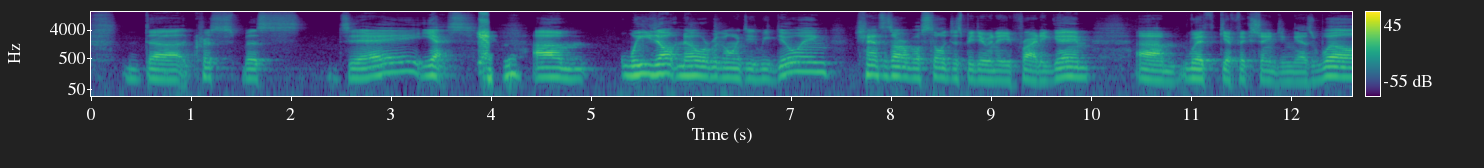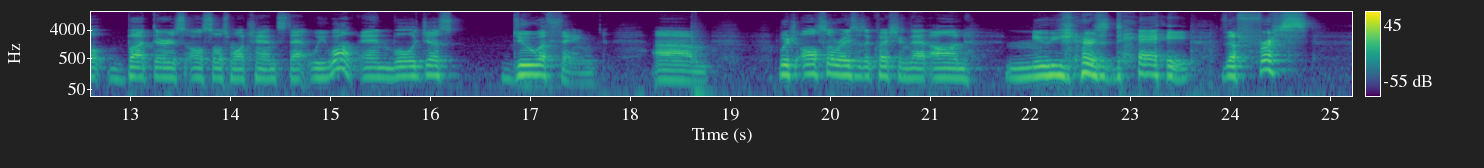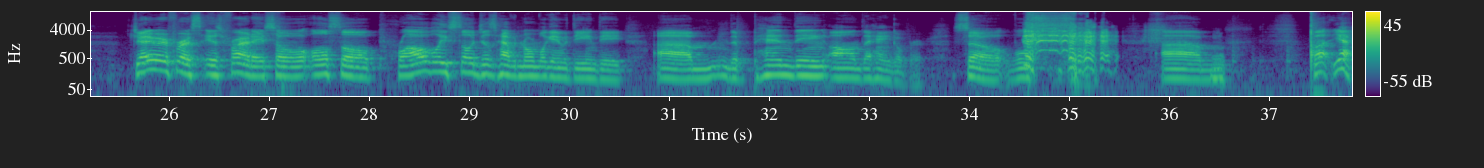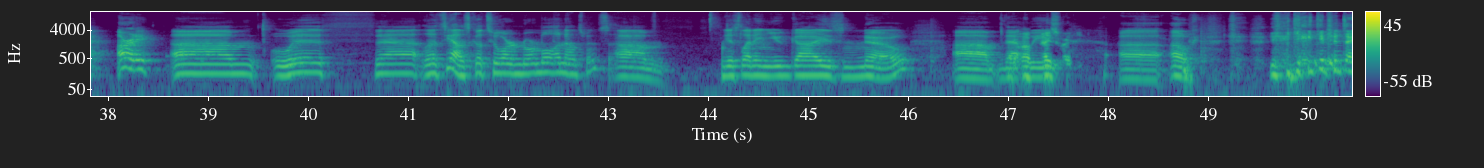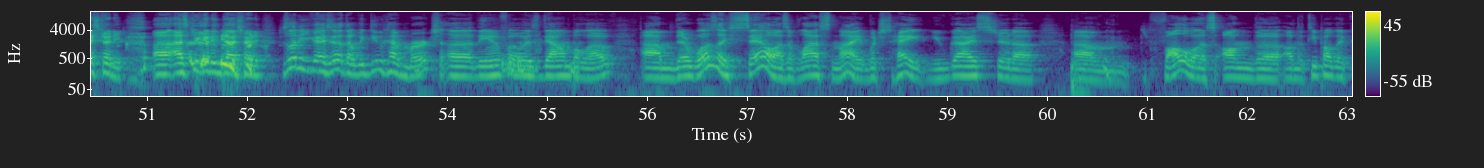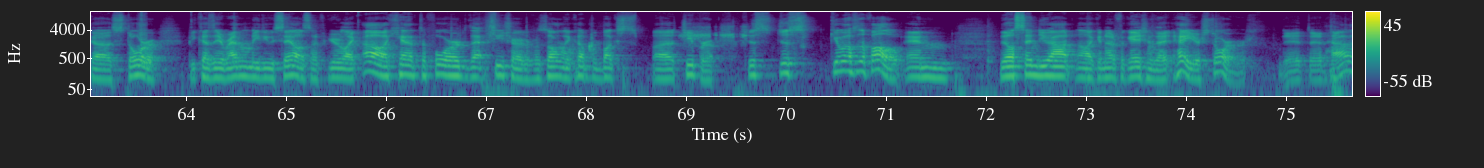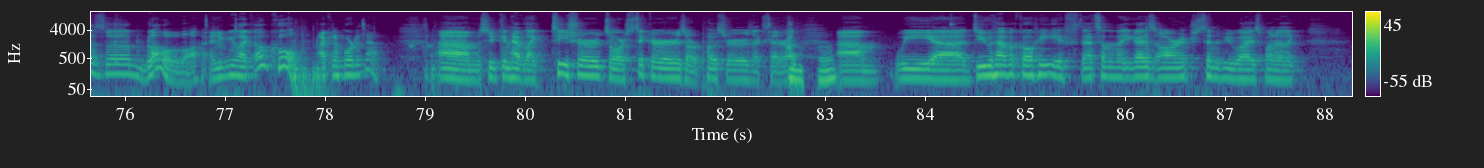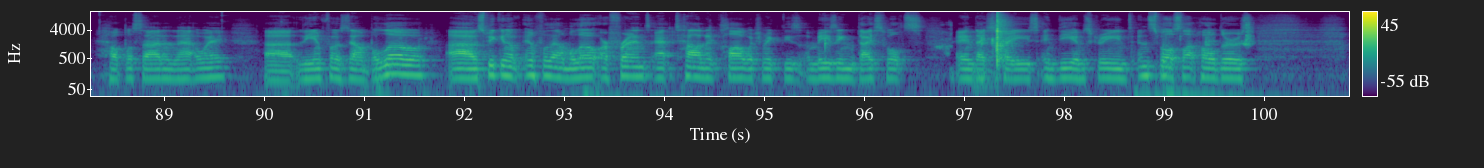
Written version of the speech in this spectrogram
the Christmas Day, yes. Yep. Um, we don't know what we're going to be doing. Chances are we'll still just be doing a Friday game. Um, with gift exchanging as well, but there's also a small chance that we won't, and we'll just do a thing. Um, which also raises a question that on New Year's Day, the first January first is Friday, so we'll also probably still just have a normal game of D and D, um, depending on the hangover. So we'll. um, but yeah, alrighty. Um, with that, let's yeah, let's go to our normal announcements. Um, just letting you guys know um, that oh, we. Uh, oh, get, get your dice ready. Uh, as you're getting dice ready, just letting you guys know that we do have merch. Uh, the info is down below. Um, there was a sale as of last night, which hey, you guys should uh, um, follow us on the on the TeePublic uh, store because they randomly do sales. If you're like, oh, I can't afford that T-shirt if it's only a couple bucks uh, cheaper, just just give us a follow and they'll send you out uh, like a notification that hey, your store it, it has uh, blah blah blah, and you can be like, oh cool, I can afford it now. Um, so you can have like T-shirts or stickers or posters, etc. Um, we uh, do have a Ko-fi if that's something that you guys are interested. in. If you guys want to like help us out in that way. Uh, the info's down below. Uh, speaking of info down below, our friends at Talon and Claw, which make these amazing dice vaults and dice trays and DM screens and spell slot holders.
